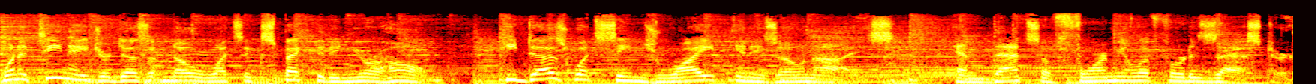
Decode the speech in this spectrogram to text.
When a teenager doesn't know what's expected in your home, he does what seems right in his own eyes. And that's a formula for disaster.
